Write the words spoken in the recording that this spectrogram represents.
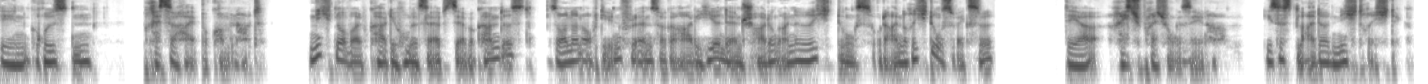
den größten Pressehype bekommen hat. Nicht nur, weil Kathi Hummel selbst sehr bekannt ist, sondern auch die Influencer gerade hier in der Entscheidung eine Richtungs- oder einen Richtungswechsel der Rechtsprechung gesehen haben. Dies ist leider nicht richtig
